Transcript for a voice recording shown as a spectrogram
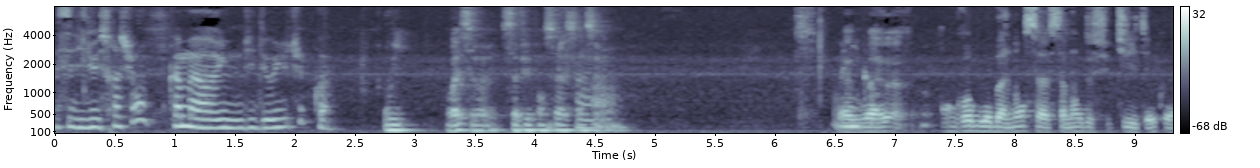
c'est l'illustration, comme euh, une vidéo YouTube, quoi. Ouais, c'est vrai, ça fait penser à ça, c'est Enfin, vrai. Ouais. En gros, globalement, ça, ça manque de subtilité, quoi.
